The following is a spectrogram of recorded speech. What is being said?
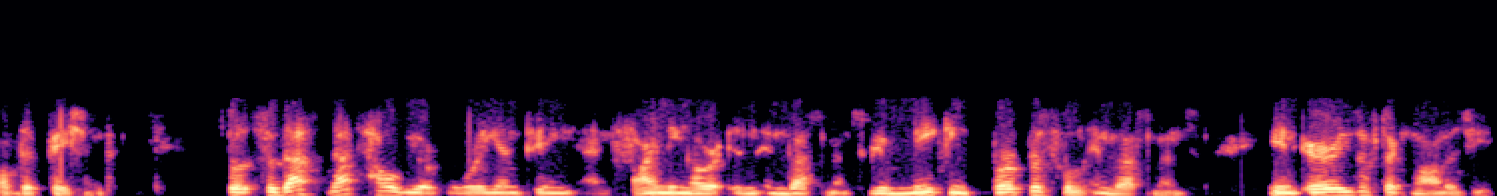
of the patient. So, so that's that's how we are orienting and finding our in investments. We are making purposeful investments in areas of technology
